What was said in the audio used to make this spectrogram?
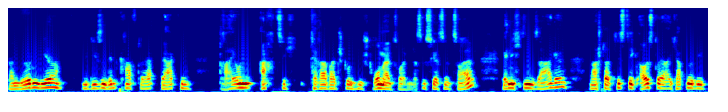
dann würden wir mit diesen Windkraftwerken 83 Terawattstunden Strom erzeugen. Das ist jetzt eine Zahl. Wenn ich Ihnen sage, nach Statistik Austria, ich habe nur die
